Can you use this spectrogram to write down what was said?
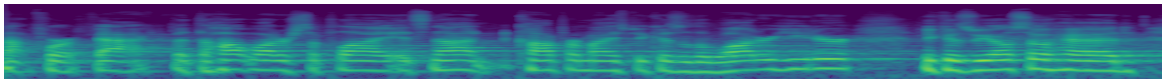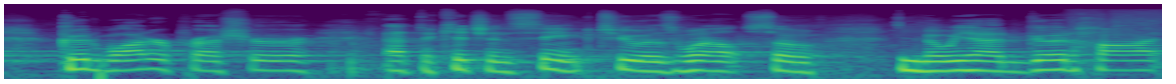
not for a fact, but the hot water supply, it's not compromised because of the water heater, because we also had good water pressure at the kitchen sink too as well. So, you know, we had good hot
